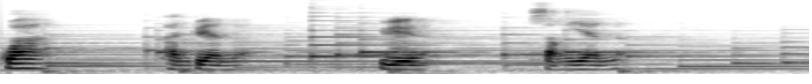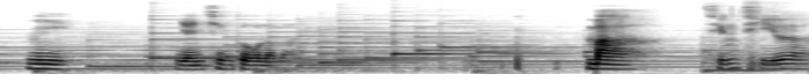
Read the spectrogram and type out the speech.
花看倦了，月赏厌了，你年轻够了吗？马停蹄了，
